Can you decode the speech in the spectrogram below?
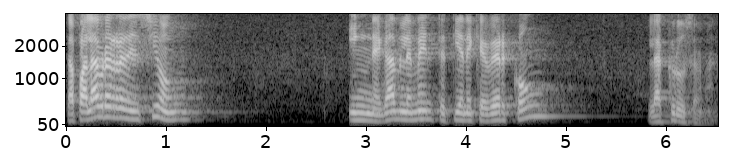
La palabra redención innegablemente tiene que ver con la cruz, hermanos.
